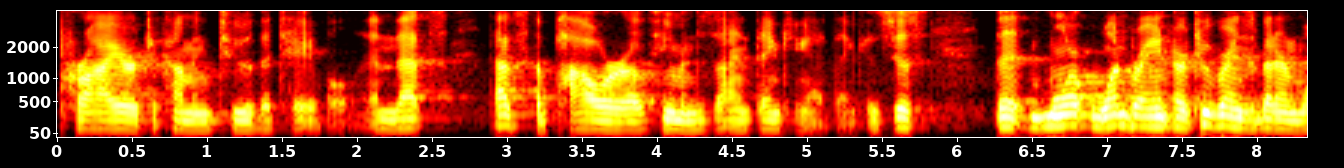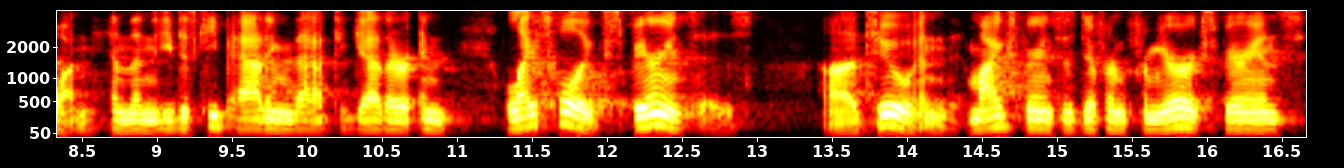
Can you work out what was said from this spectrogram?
prior to coming to the table. And that's that's the power of human design thinking i think. It's just that more one brain or two brains is better than one. And then you just keep adding that together. And life's full experiences uh, too. And my experience is different from your experience.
